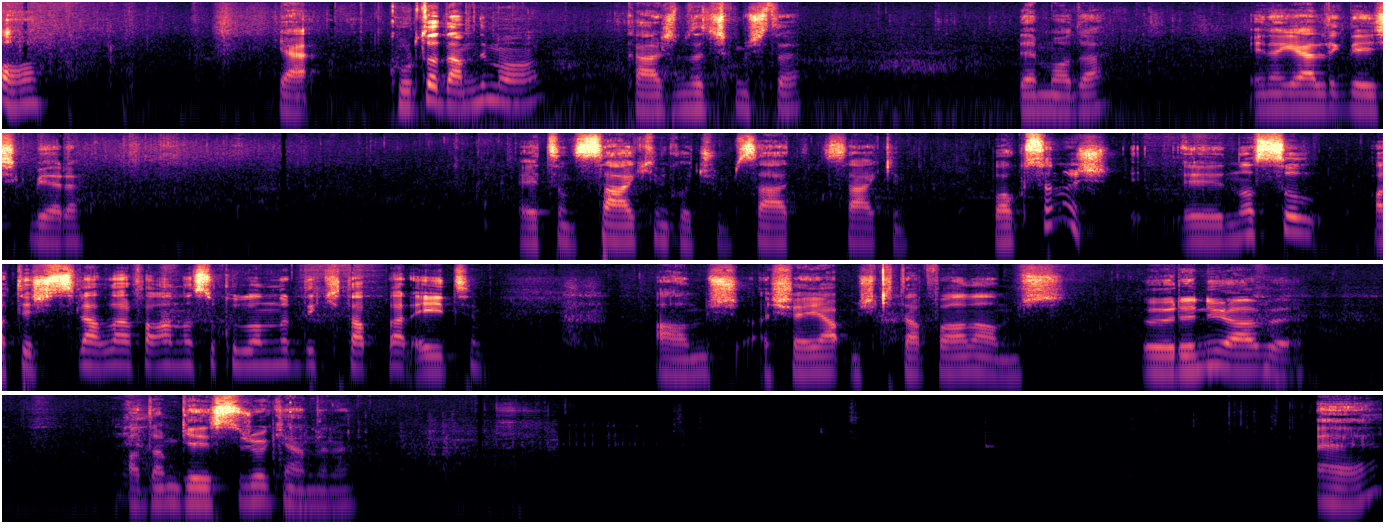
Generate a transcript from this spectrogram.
Aha. Ya kurt adam değil mi o? Karşımıza çıkmıştı. Demoda. Yine geldik değişik bir yere. Ethan sakin koçum. Sa sakin. Baksana e, nasıl ateşli silahlar falan nasıl kullanılır diye kitaplar eğitim almış. Şey yapmış kitap falan almış. Öğreniyor abi. Adam geliştiriyor kendini. E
